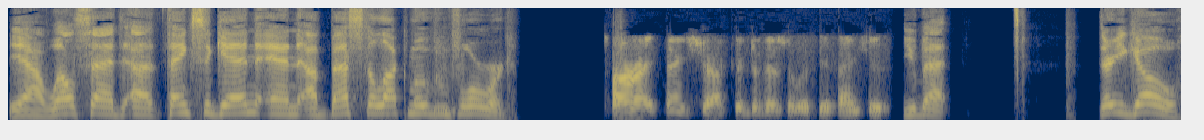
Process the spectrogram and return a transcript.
Yeah, well said. Uh, thanks again, and uh, best of luck moving forward. All right. Thanks, Jack. Good to visit with you. Thank you. You bet. there you go.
